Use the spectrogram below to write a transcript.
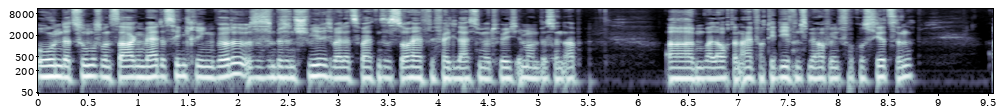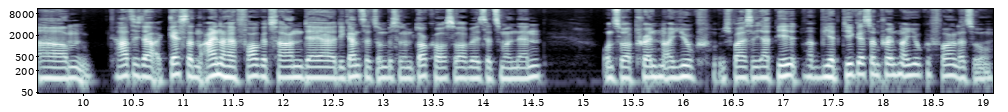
Und dazu muss man sagen, wer das hinkriegen würde, es ist ein bisschen schwierig, weil der zweiten Saisonhälfte fällt die Leistung natürlich immer ein bisschen ab, ähm, weil auch dann einfach die Defense mehr auf ihn fokussiert sind. Ähm, hat sich da gestern einer hervorgetan, der ja die ganze Zeit so ein bisschen im Doghouse war, will ich es jetzt mal nennen. Und zwar Brandon Ayuk. Ich weiß nicht, hat dir, wie hat dir gestern Brandon Ayuk gefallen? Also,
